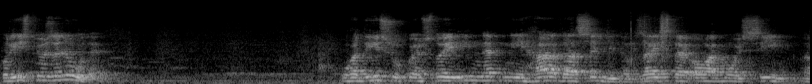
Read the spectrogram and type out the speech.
koristio za ljude. U hadisu u kojem stoji in nebni hada sejidom, zaista je ovaj moj sin uh,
